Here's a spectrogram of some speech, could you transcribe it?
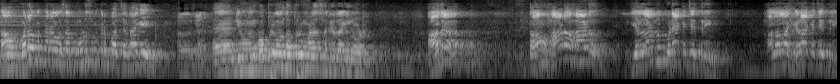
ನಾವು ಬರಬೇಕಾರೆ ಒಂದು ಸ್ವಲ್ಪ ನೋಡಿಸ್ಬೇಕ್ರಪ್ಪ ಚೆನ್ನಾಗಿ. ಏ, ನೀವು ಹಿಂಗೆ ಒಬ್ರಿಗೊಂದು ಒಬ್ರಿಗೆ ಮಾಡೋದು ಸರಿ ಇರಾಗಿಲ್ಲ ನೋಡ್ರಿ. ಆದ್ರೆ ತಾವು ಹಾಡೋ ಹಾಡು ಎಲ್ಲರನ್ನೂ ಕುಡ್ಯಾಕ ಹಚ್ಚೈತ್ರಿ. ಹಾಲೆಲ್ಲ ಹೇಳಾಕ ಹಚ್ಚೈತ್ರಿ.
